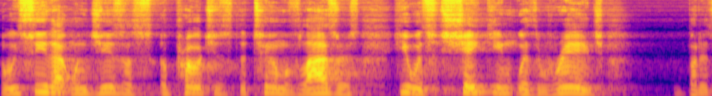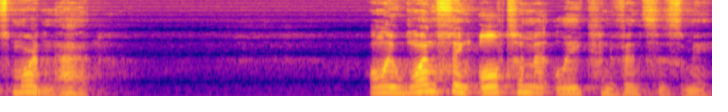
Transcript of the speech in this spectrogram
And we see that when Jesus approaches the tomb of Lazarus, he was shaking with rage, but it's more than that. Only one thing ultimately convinces me,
